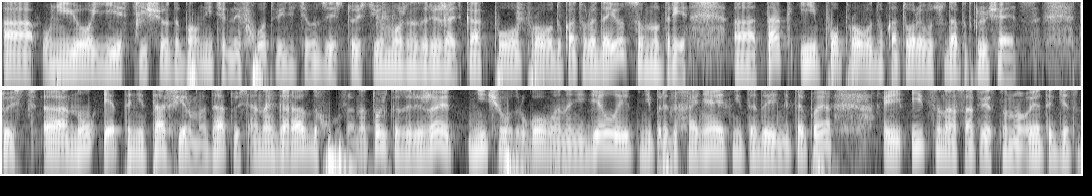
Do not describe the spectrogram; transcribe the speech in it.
А у нее есть еще дополнительный вход, видите, вот здесь. То есть ее можно заряжать как по проводу, который дается внутри, а, так и по проводу, который вот сюда подключается. То есть, а, ну, это не та фирма, да, то есть она гораздо хуже. Она только заряжает, ничего другого она не делает, не предохраняет ни ТД, ни ТП. И, и цена, соответственно, это где-то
